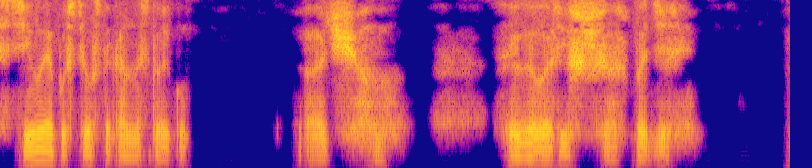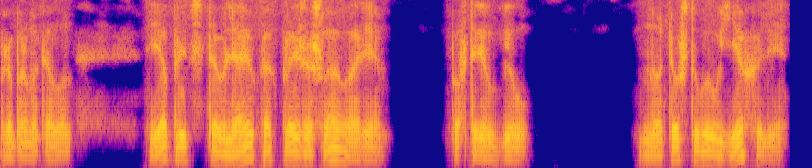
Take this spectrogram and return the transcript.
с силой опустил стакан на стойку. «О чем ты говоришь, черт подери?» Пробормотал он. «Я представляю, как произошла авария», — повторил Билл. «Но то, что вы уехали,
